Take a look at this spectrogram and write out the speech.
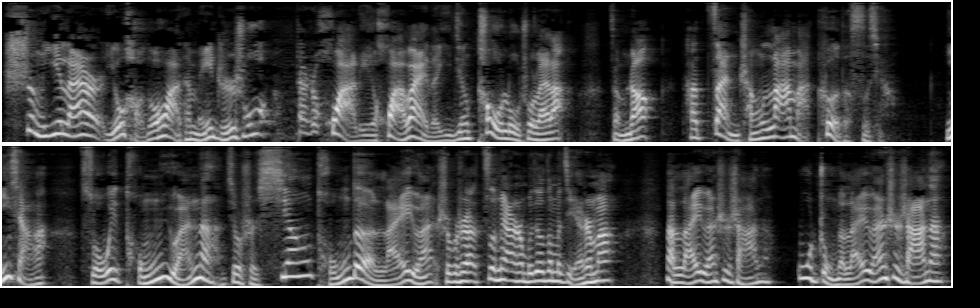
圣伊莱尔有好多话他没直说，但是话里话外的已经透露出来了。怎么着？他赞成拉马克的思想。你想啊。所谓同源呢，就是相同的来源，是不是？字面上不就这么解释吗？那来源是啥呢？物种的来源是啥呢？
